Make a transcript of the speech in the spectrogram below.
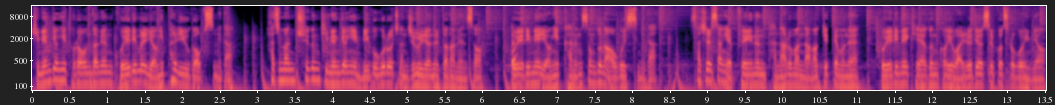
김연경이 돌아온다면 고예림을 영입할 이유가 없습니다. 하지만 최근 김연경이 미국으로 전지훈련을 떠나면서 고예림의 영입 가능성도 나오고 있습니다. 사실상 FA는 단 하루만 남았기 때문에 고예림의 계약은 거의 완료되었을 것으로 보이며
